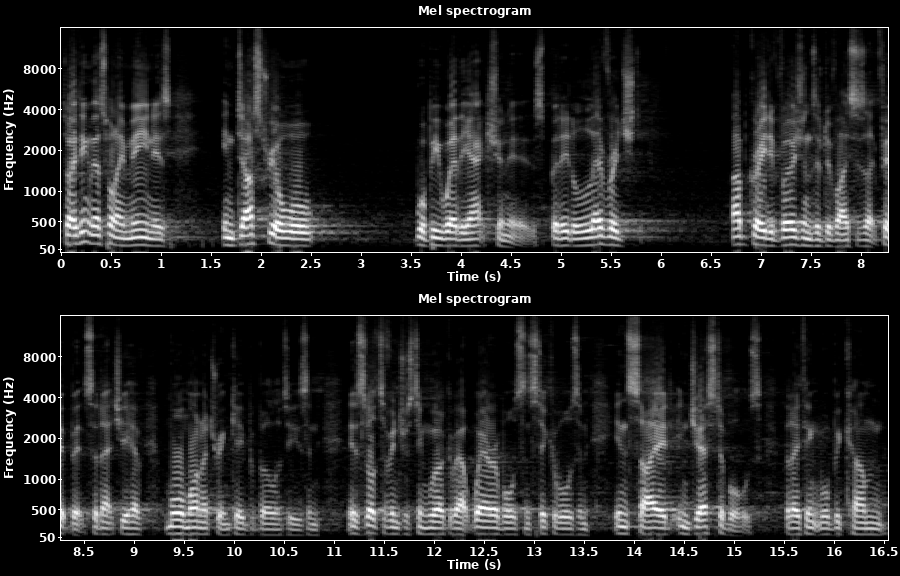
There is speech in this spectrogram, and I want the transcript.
So I think that's what I mean is industrial will, will be where the action is, but it'll leverage upgraded versions of devices like Fitbits that actually have more monitoring capabilities. And there's lots of interesting work about wearables and stickables and inside ingestibles that I think will become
